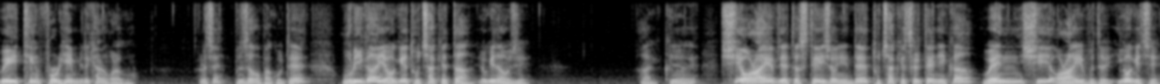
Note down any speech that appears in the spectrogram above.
waiting for him 이렇게 하는 거라고. 그렇지? 분사구 바꿀 때 우리가 여기에 도착했다. 여기 나오지. 아, 그냥 she arrived at the station인데 도착했을 때니까 when she arrived 이거겠지.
